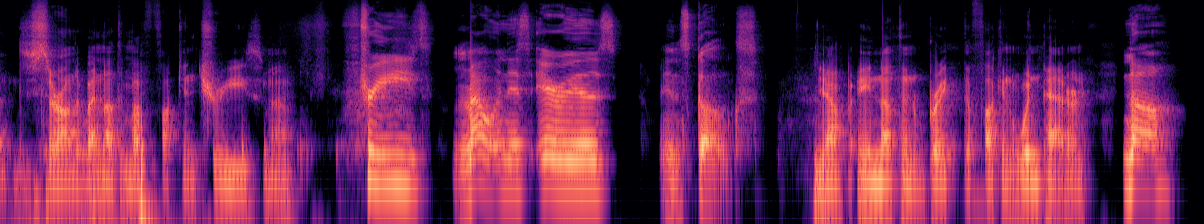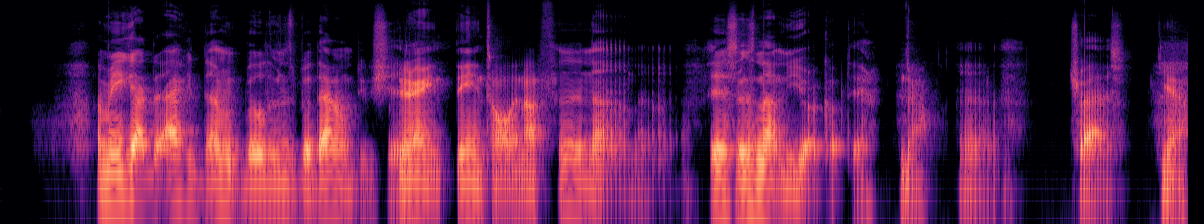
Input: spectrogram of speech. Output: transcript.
nothing- surrounded by nothing but fucking trees, man. Trees, mountainous areas, and skunks. Yep, ain't nothing to break the fucking wind pattern. No. I mean, you got the academic buildings, but that don't do shit. It ain't they ain't tall enough. Uh, No, no. This is not New York up there. No. Uh, trash. Yeah.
